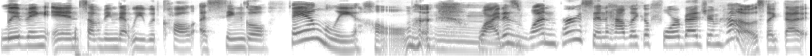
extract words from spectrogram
living in something that we would call a single family home. Mm. Why does one person have like a four bedroom house? Like that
